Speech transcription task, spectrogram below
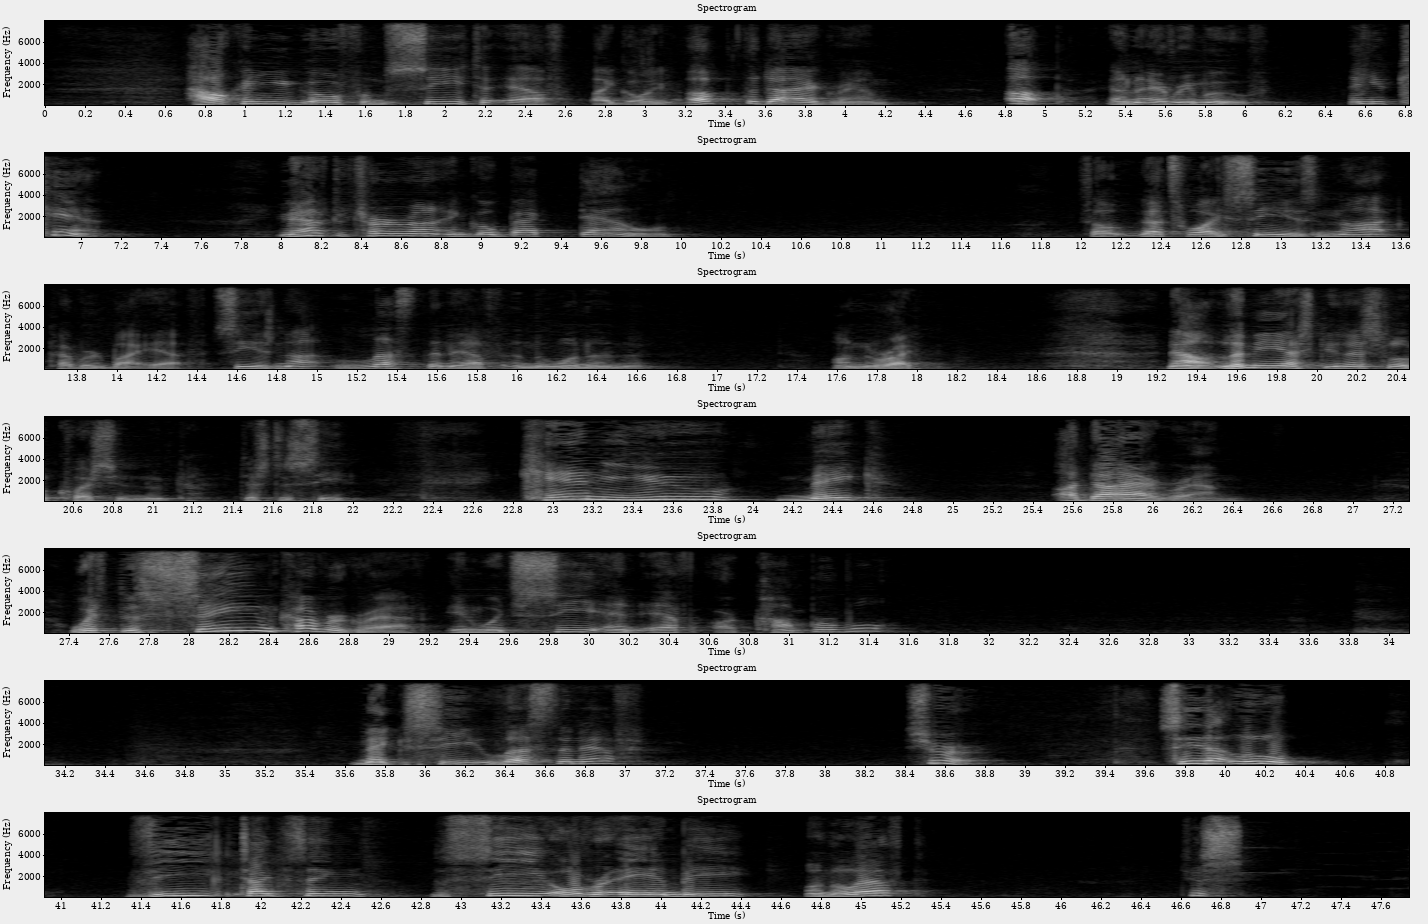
How can you go from C to F by going up the diagram, up on every move? And you can't. You have to turn around and go back down. So that's why C is not covered by F. C is not less than F in the one on the, on the right. Now, let me ask you this little question just to see. Can you make a diagram with the same cover graph in which C and F are comparable? Make C less than F? Sure. See that little V type thing, the C over A and B on the left? Just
